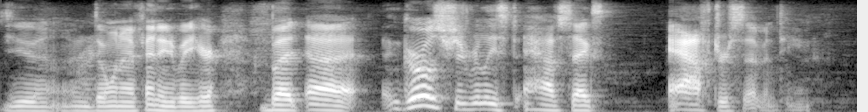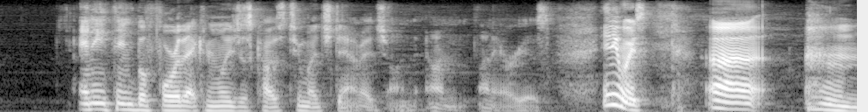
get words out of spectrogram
You I don't want to offend anybody here, but uh, girls should really have sex after 17. Anything before that can really just cause too much damage on on, on areas. Anyways, uh,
